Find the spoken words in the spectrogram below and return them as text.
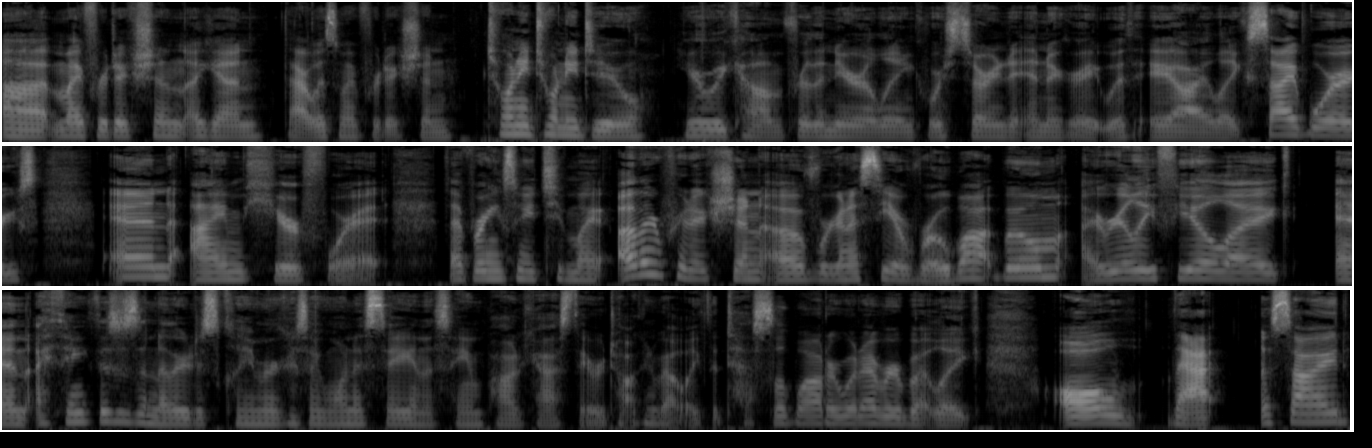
Uh, my prediction again, that was my prediction. 2022, here we come for the Neuralink. We're starting to integrate with AI like cyborgs, and I'm here for it. That brings me to my other prediction of we're gonna see a robot boom. I really feel like, and I think this is another disclaimer because I want to say in the same podcast they were talking about like the Tesla bot or whatever, but like all that aside,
